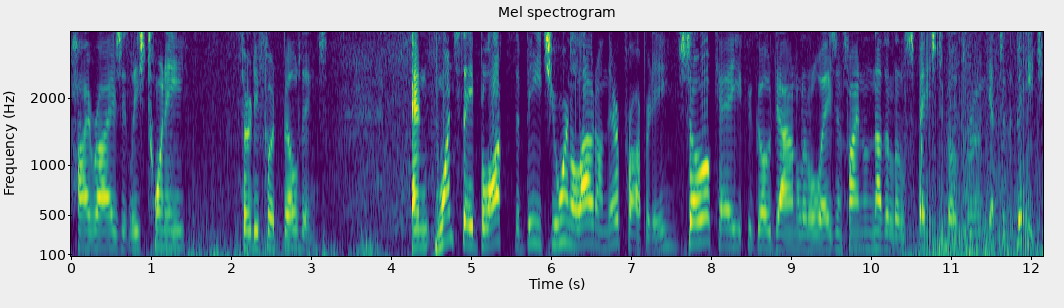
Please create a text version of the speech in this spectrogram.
high-rise, at least 20, 30-foot buildings. And once they blocked the beach, you weren't allowed on their property. So, okay, you could go down a little ways and find another little space to go through and get to the beach.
